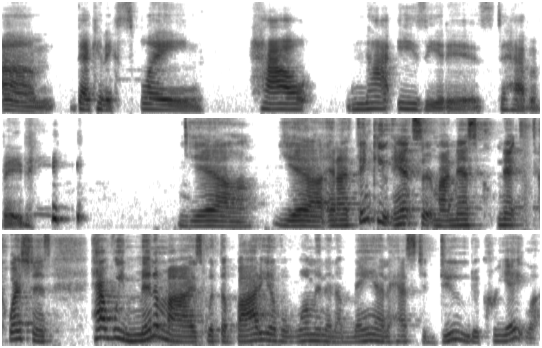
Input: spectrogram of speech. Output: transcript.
um, that can explain how not easy it is to have a baby yeah yeah, and I think you answered my next next question is have we minimized what the body of a woman and a man has to do to create life?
